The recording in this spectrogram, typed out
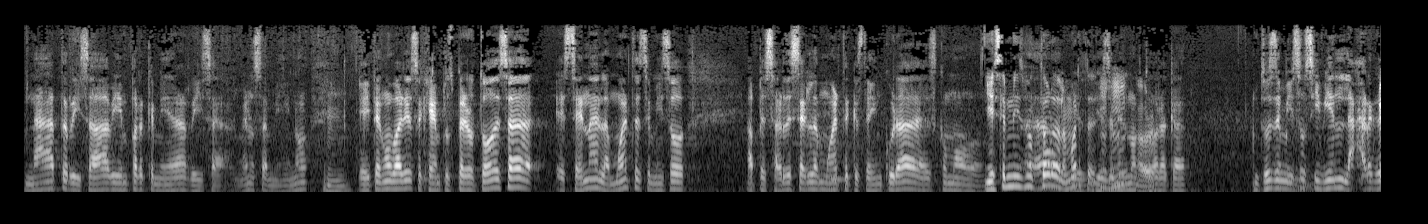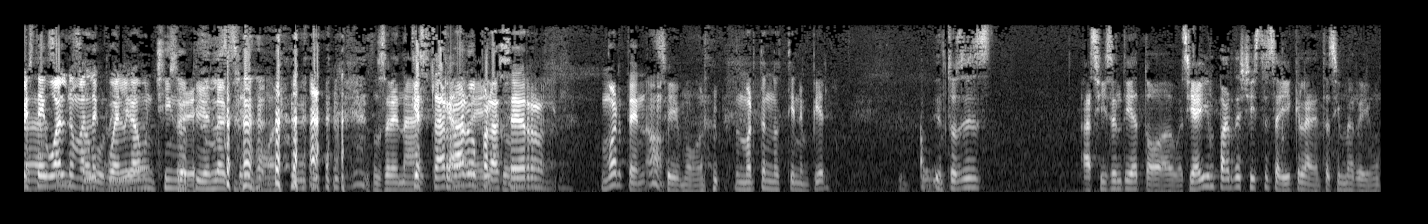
nada aterrizaba bien para que me diera risa, al menos a mí, ¿no? Y ahí tengo varios ejemplos, pero toda esa escena de la muerte se me hizo a pesar de ser la muerte que está bien curada, es como... ¿Y es el mismo actor de la Ah, muerte? Y es el mismo actor Ahora. acá. Entonces se me hizo así bien larga. Está igual, nomás hizo le cuelga aburrida. un chingo de la- Sí, no se ve nada. que está raro para hacer muerte, ¿no? Sí, mon. Las muertes no tienen piel. Entonces, así sentía todo, güey. Sí hay un par de chistes ahí que la neta sí me reí un,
